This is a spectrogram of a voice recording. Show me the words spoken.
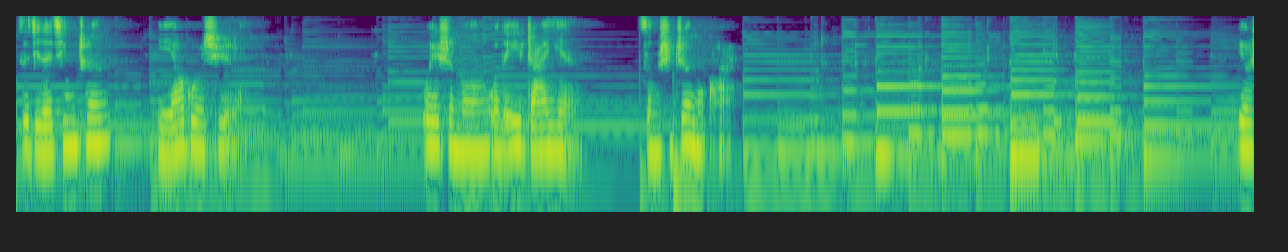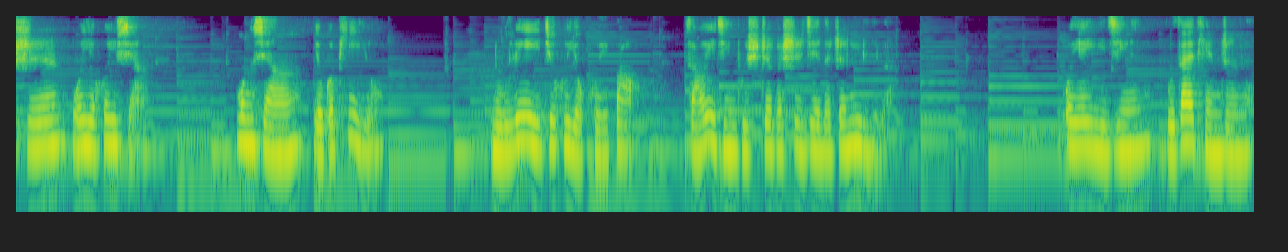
自己的青春也要过去了。为什么我的一眨眼总是这么快？有时我也会想，梦想有个屁用？努力就会有回报，早已经不是这个世界的真理了。我也已经不再天真了，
